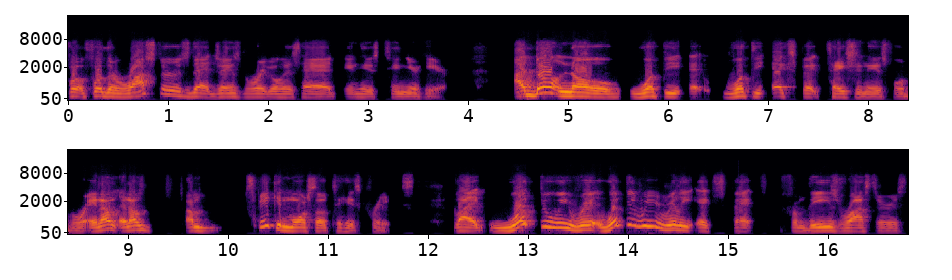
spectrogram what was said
for for the rosters that James Borrego has had in his tenure here, I don't know what the what the expectation is for Bray, and I'm and I'm I'm speaking more so to his critics. Like, what do we re- what did we really expect from these rosters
